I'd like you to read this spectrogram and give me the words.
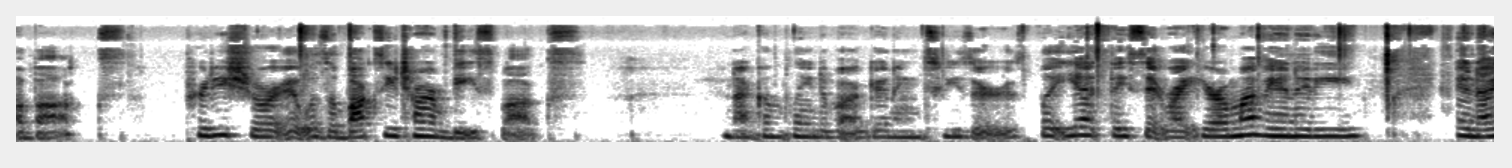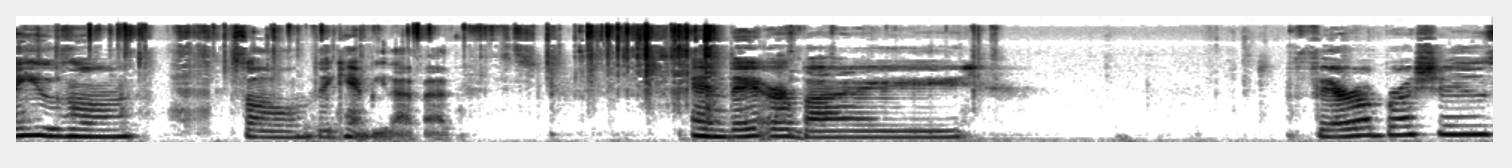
a box. Pretty sure it was a BoxyCharm base box. And I complained about getting tweezers, but yet they sit right here on my vanity and I use them, so they can't be that bad. And they are by Farah brushes,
